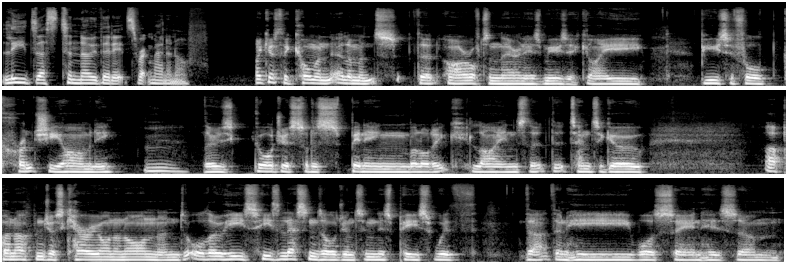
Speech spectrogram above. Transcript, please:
leads us to know that it's Rachmaninoff? I guess the common elements that are often there in his music, i.e., beautiful, crunchy harmony, mm. those gorgeous sort of spinning melodic lines that, that tend to go up and up and just carry on and on. And although he's he's less indulgent in this piece with that than he was, say, in his um,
